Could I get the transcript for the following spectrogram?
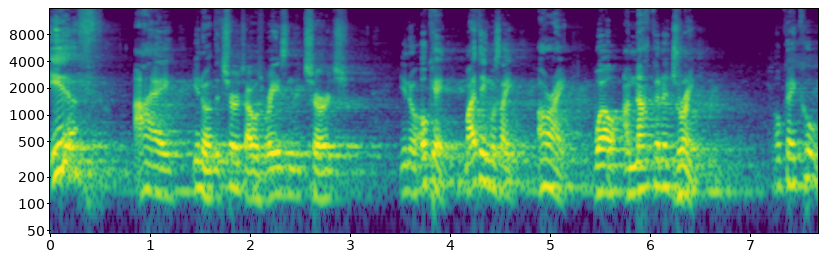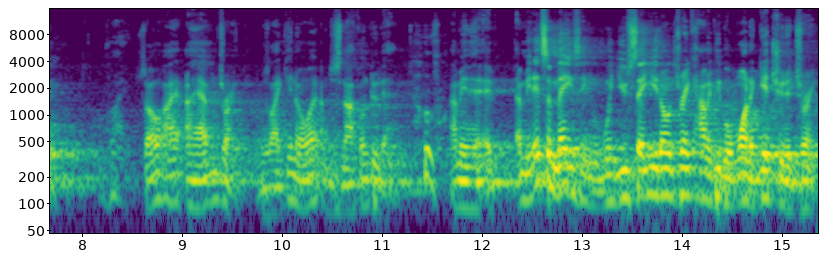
If I, you know, the church, I was raised in the church, you know, okay, my thing was like, all right, well, I'm not gonna drink. Okay, cool. Right. So I, I haven't drank. I was like, you know what? I'm just not going to do that. I mean, it, I mean, it's amazing when you say you don't drink, how many people want to get you to drink.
